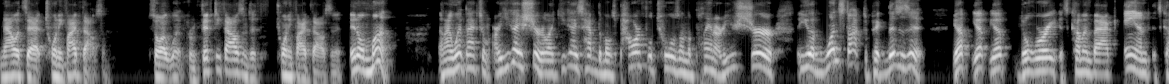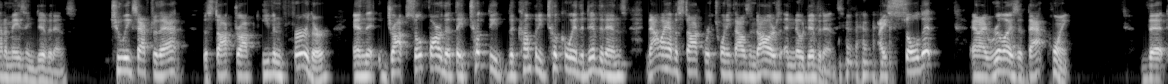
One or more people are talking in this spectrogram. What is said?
now it's at 25000 so i went from 50000 to 25000 in a month. And i went back to him are you guys sure? Like you guys have the most powerful tools on the planet. Are you sure that you have one stock to pick? This is it. Yep yep yep. Don't worry it's coming back and it's got amazing dividends. Two weeks after that the stock dropped even further and it dropped so far that they took the the company took away the dividends now i have a stock worth $20000 and no dividends I sold it, and I realized at that point that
